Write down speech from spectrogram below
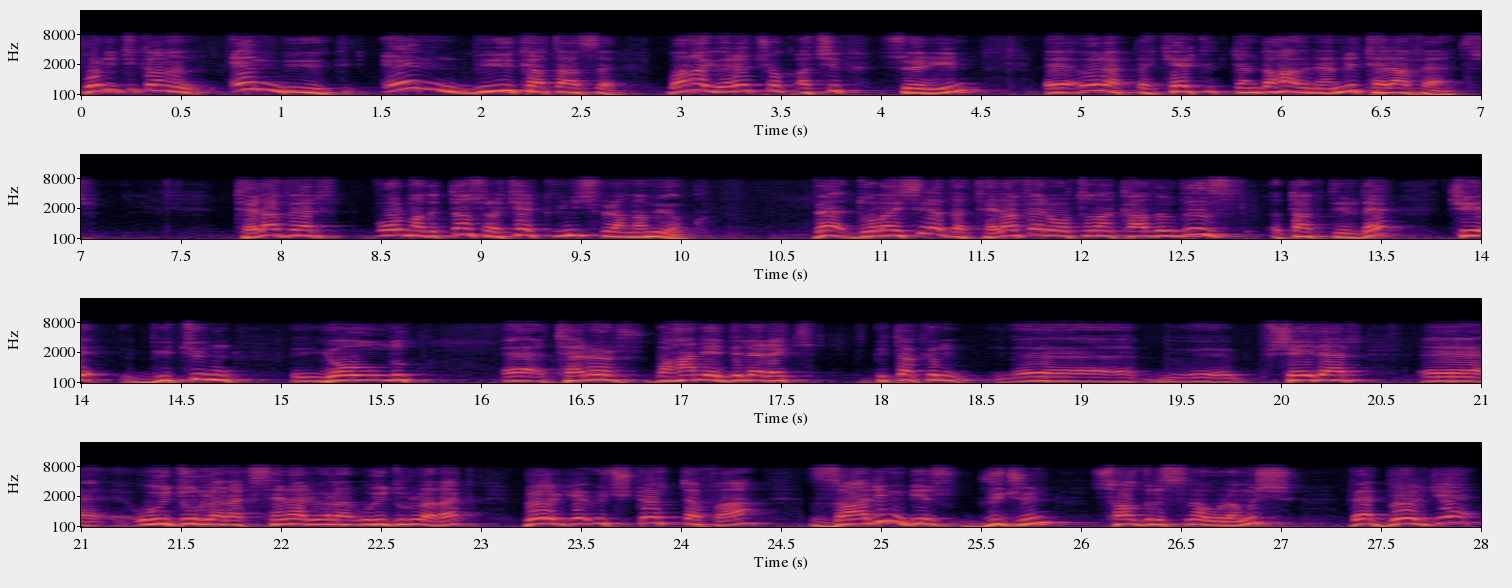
politikanın en büyük en büyük hatası bana göre çok açık söyleyeyim. E, Irak'ta Kerkük'ten daha önemli Telafer'dir. Telafer olmadıktan sonra Kerkük'ün hiçbir anlamı yok. Ve dolayısıyla da Telafer ortadan kaldırdığınız takdirde ki bütün yoğunluk e, terör bahane edilerek bir takım e, şeyler e, uydurularak, senaryolar uydurularak bölge 3-4 defa zalim bir gücün saldırısına uğramış ve bölge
